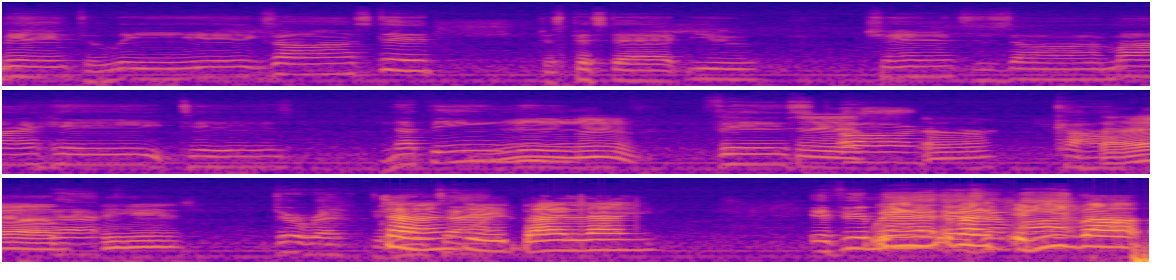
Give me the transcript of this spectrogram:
mentally exhausted, just pissed at you. Chances are my hate is nothing new. Mm, Fists yes, are uh, caught back, directed attack. by light. If you're We mad as am I,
